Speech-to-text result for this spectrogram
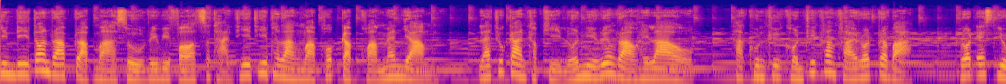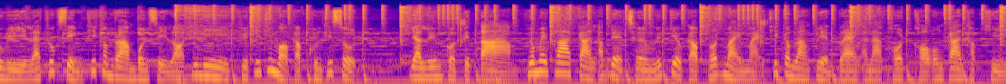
ยินดีต้อนรับกลับมาสู่รีวิฟอร์สสถานที่ที่พลังมาพบกับความแม่นยำ และทุกการขับขี่ล้วนมีเรื่องราวให้เล่า หากคุณคือคนที่คลั่งคล้รถกระบะ รถ SUV และทุกสิ่งที่คำรามบนสี่ล้อที่นี่คือที่ที่เหมาะกับคุณที่สุด อย่าลืมกดติดตาม เพื่อไม่พลาดการอัปเดตเชิงลึกเกี่ยวกับรถใหม่ๆ ที่กำลังเปลี่ยนแปลงอนาคตของวงการขับขี่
